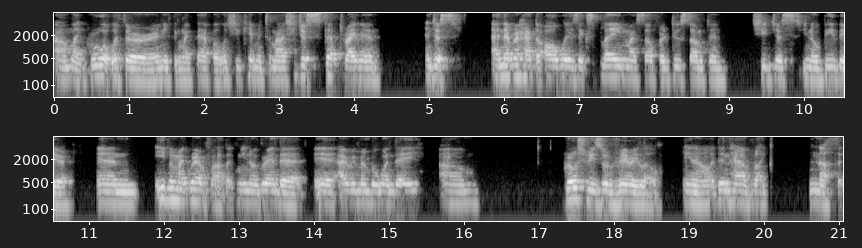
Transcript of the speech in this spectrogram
um, like grew up with her or anything like that. But when she came into my life, she just stepped right in and just, I never had to always explain myself or do something. She just, you know, be there. And even my grandfather, you know, granddad, eh, I remember one day, um, groceries were very low. You know, I didn't have like nothing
